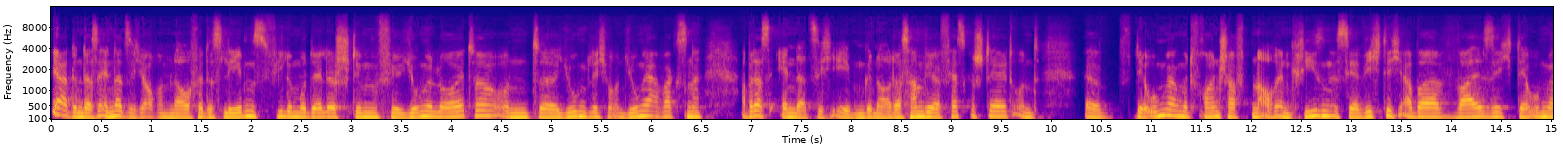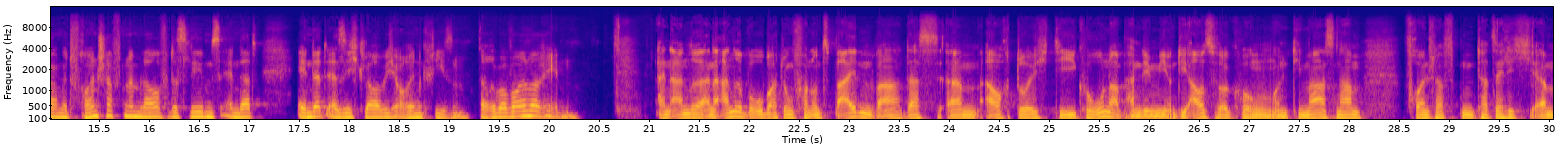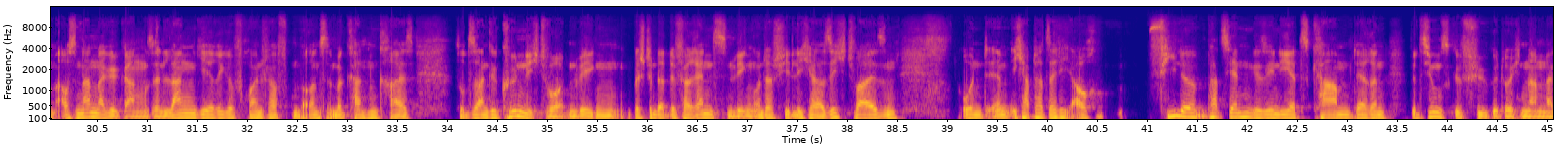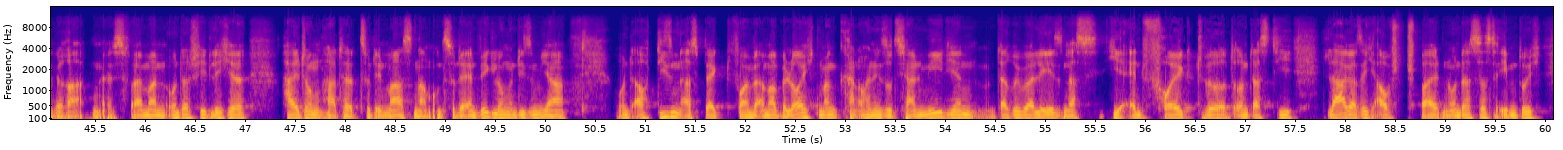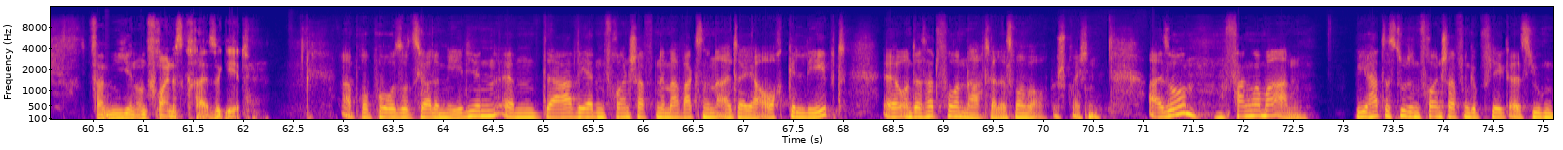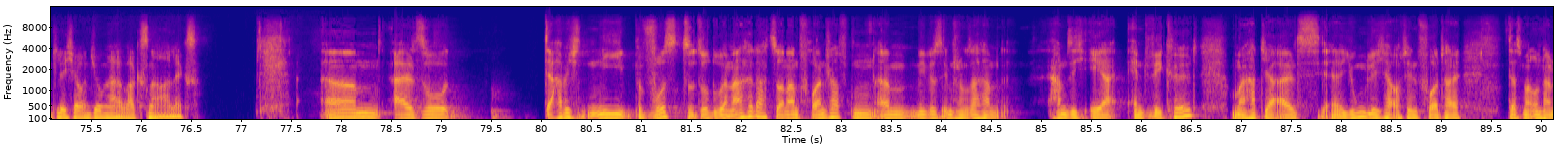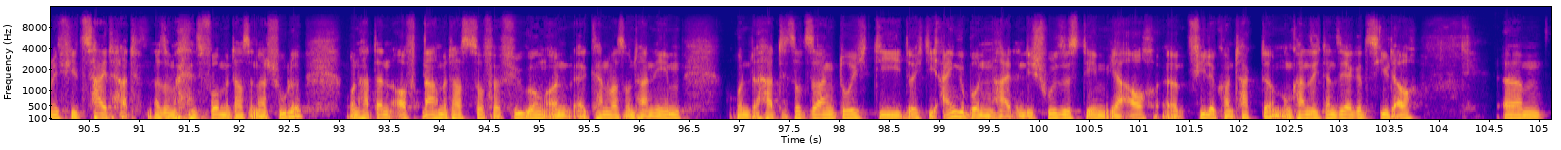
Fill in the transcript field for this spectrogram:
Ja, denn das ändert sich auch im Laufe des Lebens. Viele Modelle stimmen für junge Leute und äh, Jugendliche und junge Erwachsene, aber das ändert sich eben genau. Das haben wir festgestellt und äh, der Umgang mit Freundschaften auch in Krisen ist sehr wichtig, aber weil sich der Umgang mit Freundschaften im Laufe des Lebens ändert, ändert er sich, glaube ich, auch in Krisen. Darüber wollen wir reden. Eine andere, eine andere Beobachtung von uns beiden war, dass ähm, auch durch die Corona-Pandemie und die Auswirkungen und die Maßnahmen Freundschaften tatsächlich ähm, auseinandergegangen sind. Langjährige Freundschaften bei uns im Bekanntenkreis sozusagen gekündigt wurden wegen bestimmter Differenzen, wegen unterschiedlicher Sichtweisen. Und ähm, ich habe tatsächlich auch viele Patienten gesehen, die jetzt kamen, deren Beziehungsgefüge durcheinander geraten ist, weil man unterschiedliche Haltungen hatte zu den Maßnahmen und zu der Entwicklung in diesem Jahr. Und auch diesen Aspekt wollen wir einmal beleuchten. Man kann auch in den sozialen Medien darüber lesen, dass hier entfolgt wird und dass die Lager sich aufspalten und dass das eben durch Familien- und Freundeskreise geht. Apropos soziale Medien, ähm, da werden Freundschaften im Erwachsenenalter ja auch gelebt äh, und das hat Vor- und Nachteile, das wollen wir auch besprechen. Also fangen wir mal an. Wie hattest du denn Freundschaften gepflegt als Jugendlicher und junger Erwachsener, Alex? Ähm, also da habe ich nie bewusst so, drüber nachgedacht, sondern Freundschaften, ähm, wie wir es eben schon gesagt haben, haben sich eher entwickelt. Und man hat ja als äh, Jugendlicher auch den Vorteil, dass man unheimlich viel Zeit hat. Also man ist vormittags in der Schule und hat dann oft nachmittags zur Verfügung und äh, kann was unternehmen und hat sozusagen durch die, durch die Eingebundenheit in die Schulsystem ja auch äh, viele Kontakte und kann sich dann sehr gezielt auch ähm,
